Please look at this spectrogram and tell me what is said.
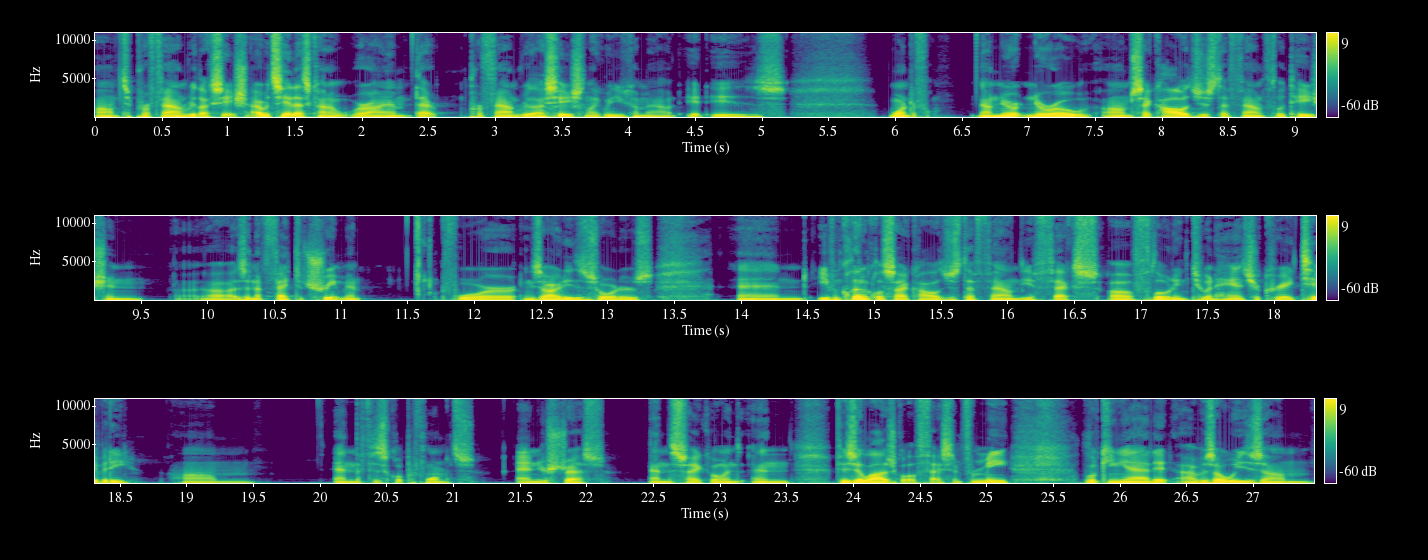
um, to profound relaxation. I would say that's kind of where I am. That profound relaxation, like when you come out, it is wonderful. Now, neuro, neuro um, psychologists have found flotation uh, as an effective treatment for anxiety disorders, and even clinical psychologists have found the effects of floating to enhance your creativity um, and the physical performance and your stress and the psycho and, and physiological effects. And for me, looking at it, I was always, um,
